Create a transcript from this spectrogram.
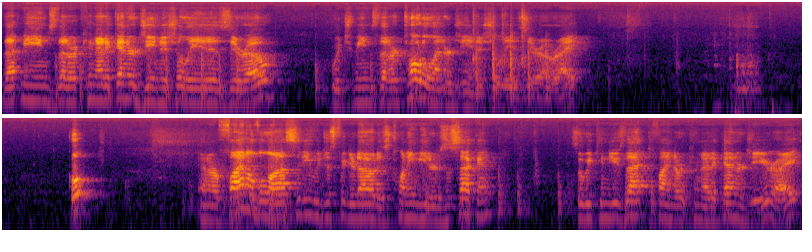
that means that our kinetic energy initially is zero, which means that our total energy initially is zero, right? Cool. And our final velocity, we just figured out, is 20 meters a second. So we can use that to find our kinetic energy, right?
